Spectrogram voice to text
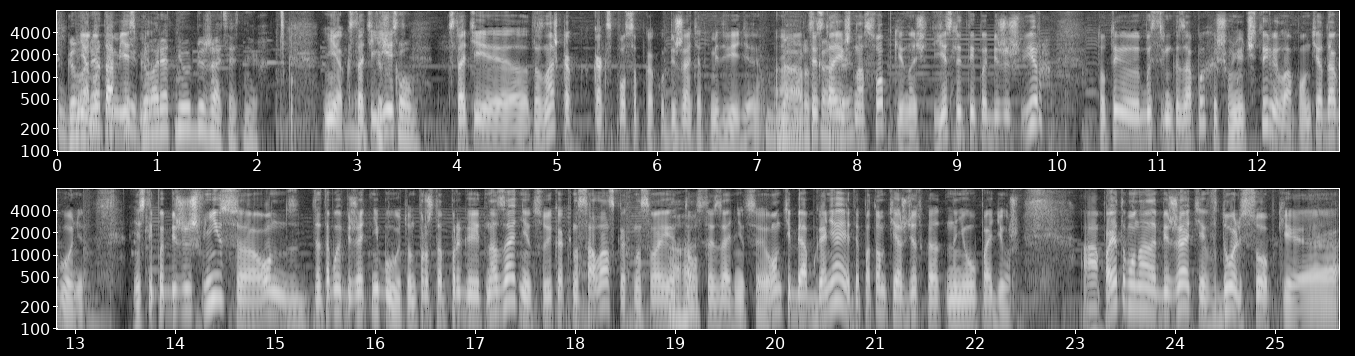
Говорят, Не, ну там есть... говорят не убежать от них. Не, кстати, есть... Кстати, э, ты знаешь, как, как способ, как убежать от медведя? Да, А, ты расскажи. стоишь на сопке, значит, если ты побежишь вверх, то ты быстренько запыхаешь, у него четыре лапы, он тебя догонит. Если побежишь вниз, а, он до тобой бежать не будет. Он просто прыгает на задницу, и как на салазках, на своей Ага. толстой заднице, он тебя обгоняет, и потом тебя ждет, когда ты на него упадешь. А поэтому надо бежать вдоль сопки. Э,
